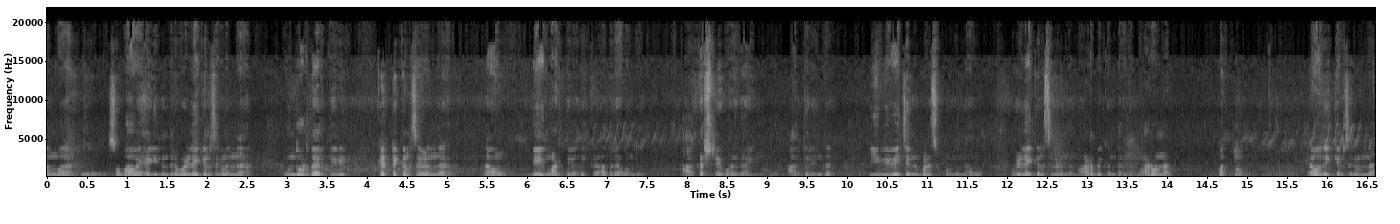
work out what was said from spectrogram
ನಮ್ಮ ಸ್ವಭಾವ ಹೇಗಿದೆ ಅಂದರೆ ಒಳ್ಳೆಯ ಕೆಲಸಗಳನ್ನು ಮುಂದೂಡ್ತಾ ಇರ್ತೀವಿ. ಕೆಟ್ಟ ಕೆಲಸಗಳನ್ನು ನಾವು ಬೇಗ ಮಾಡ್ತೇವೆ. ಅದಕ್ಕೆ ಅದರ ಒಂದು ಆಕರ್ಷಣೆಗೊಳಗಾಗಿ ಆದ್ದರಿಂದ ಈ ವಿವೇಚನೆ ಬಳಸಿಕೊಂಡು ನಾವು ಒಳ್ಳೆಯ ಕೆಲಸಗಳನ್ನು ಮಾಡಬೇಕಂದಾಗ ಮಾಡೋಣ. ಮತ್ತು ಯಾವುದೇ ಕೆಲಸಗಳನ್ನು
